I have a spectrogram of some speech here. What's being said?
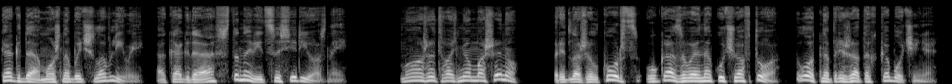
когда можно быть шлавливой, а когда становиться серьезной. «Может, возьмем машину?» — предложил Курс, указывая на кучу авто, плотно прижатых к обочине.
